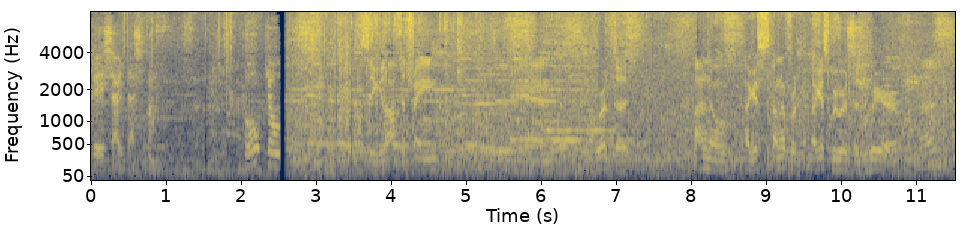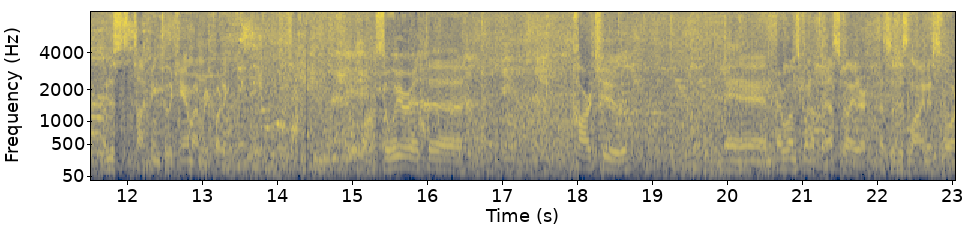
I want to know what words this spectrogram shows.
停車いたします東京 So you get off the train, and we're at the. I don't know. I guess I don't know if we're, I guess we were at the rear. I'm just talking to the camera. I'm recording. So we were at the car two, and everyone's going up the escalator. That's what this line is for.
